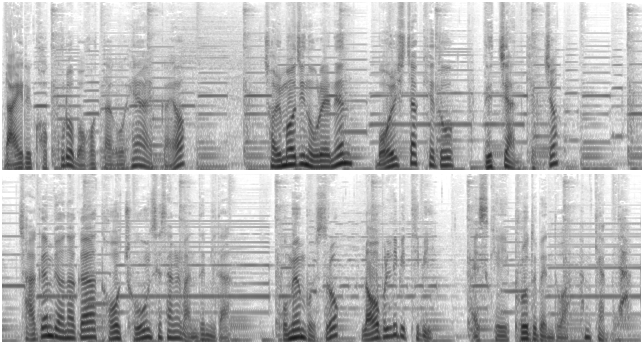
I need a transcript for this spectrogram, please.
나이를 거꾸로 먹었다고 해야 할까요? 젊어진 올해는 뭘 시작해도 늦지 않겠죠? 작은 변화가 더 좋은 세상을 만듭니다. 보면 볼수록 lovely B tv SK 브로드밴드와 함께합니다.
